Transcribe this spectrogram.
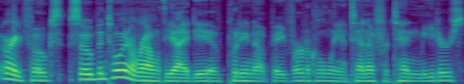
All right, folks. So I've been toying around with the idea of putting up a vertical antenna for 10 meters.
